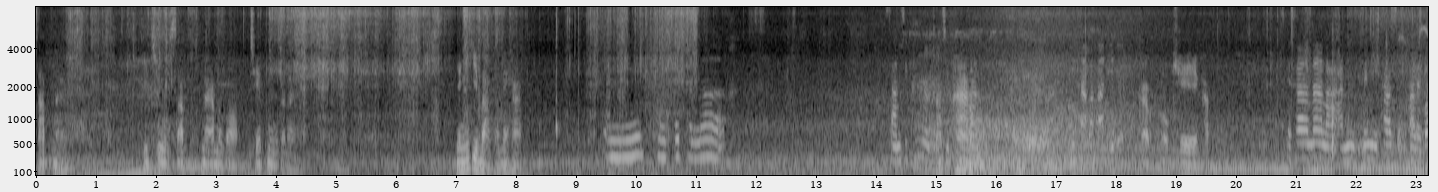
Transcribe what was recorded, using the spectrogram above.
ซับนะครับทิชชู่ซับน้ำแล้วก็เช็ดมือก็ได้ อย่างนี้กี่บาทครับแม่ครับ อันนี้ในฟู้ดแพนด้าสามสิบห้าสามสิบห้าบาทนี่ค่ะราคานี้เลยครับ โอเคครับ แต่ถ้าหน้าร้านไม่มีค่าส่งค่าอะไรก็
